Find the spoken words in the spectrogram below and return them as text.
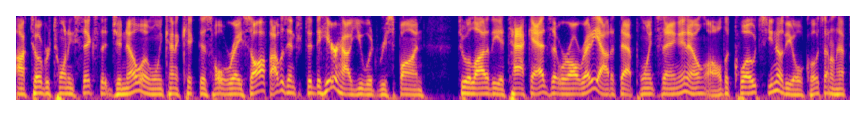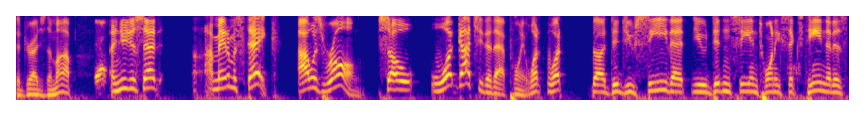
October 26th at Genoa when we kind of kicked this whole race off. I was interested to hear how you would respond to a lot of the attack ads that were already out at that point saying, you know, all the quotes, you know, the old quotes. I don't have to dredge them up. And you just said, I made a mistake. I was wrong. So, what got you to that point? What what uh, did you see that you didn't see in 2016 that has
